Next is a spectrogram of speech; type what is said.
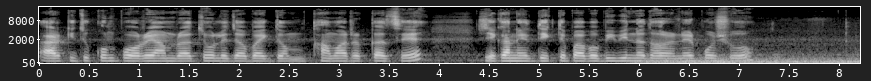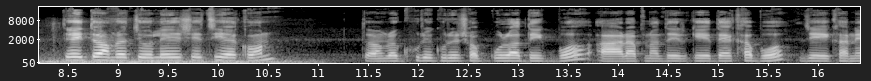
আর কিছুক্ষণ পরে আমরা চলে যাব একদম খামার কাছে। সেখানে দেখতে পাবো বিভিন্ন ধরনের পশু। তো এই তো আমরা চলে এসেছি এখন। তো আমরা ঘুরে ঘুরে সবগুলা দেখব আর আপনাদেরকে দেখাবো যে এখানে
